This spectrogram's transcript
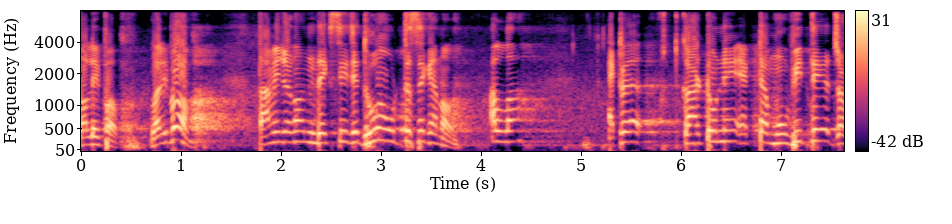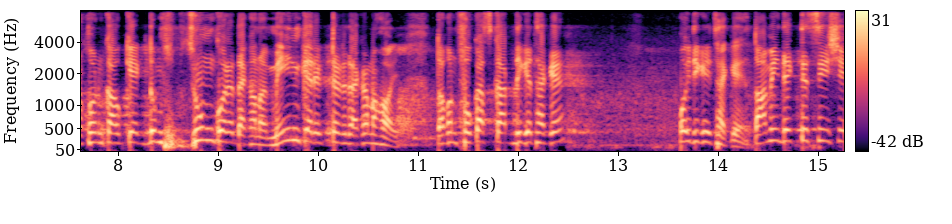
ললিপপ ললিপপ তা আমি যখন দেখছি যে ধোঁয়া উঠতেছে কেন? আল্লাহ। একটা কার্টুনে একটা মুভিতে যখন কাউকে একদম জুম করে দেখানো হয় মেইন ক্যারেক্টারে দেখানো হয়, তখন ফোকাস কার দিকে থাকে? ওই দিকেই থাকে। তো আমি দেখতেছি সে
